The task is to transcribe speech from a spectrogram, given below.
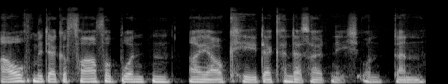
auch mit der Gefahr verbunden, ah ja, okay, der kann das halt nicht. Und dann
